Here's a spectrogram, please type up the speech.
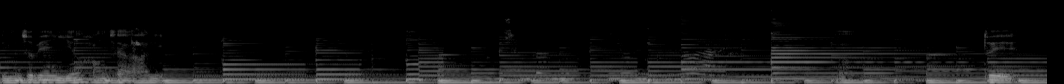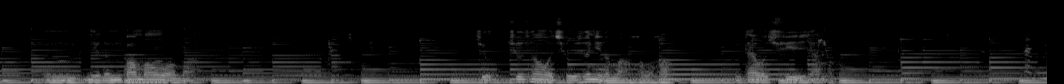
你们这边银行在哪里。嗯，对，就就算我求求你了嘛，好不好？你带我去一下嘛。那你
